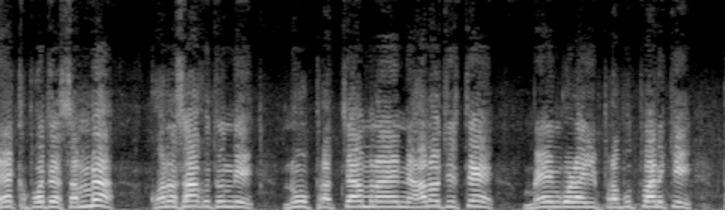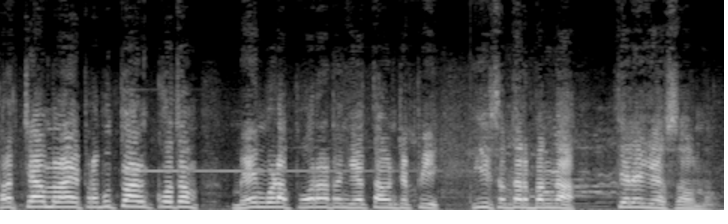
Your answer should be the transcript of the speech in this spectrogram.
లేకపోతే సమ్మె కొనసాగుతుంది. నువ్వు ప్రత్యామ్నాయాన్ని ఆలోచిస్తే మేము కూడా ఈ ప్రభుత్వానికి ప్రత్యామ్నాయ ప్రభుత్వానికి కోసం మేము కూడా పోరాటం చేస్తామని చెప్పి ఈ సందర్భంగా తెలియజేస్తా ఉన్నాం.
